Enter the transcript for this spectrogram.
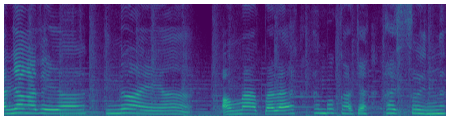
안녕하세요. 인누아예요. 엄마 아빠랑 행복하게 살 수 있는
